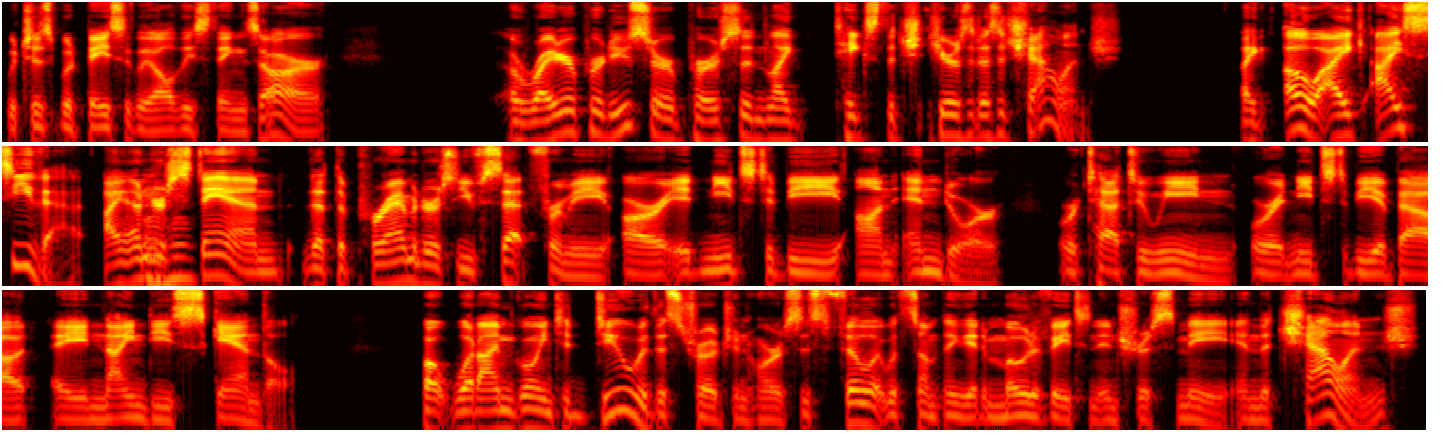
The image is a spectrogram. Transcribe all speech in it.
which is what basically all these things are a writer producer person like takes the hears it as a challenge like oh i i see that i mm-hmm. understand that the parameters you've set for me are it needs to be on endor or tatooine or it needs to be about a 90s scandal but what I'm going to do with this Trojan horse is fill it with something that motivates and interests me. And the challenge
